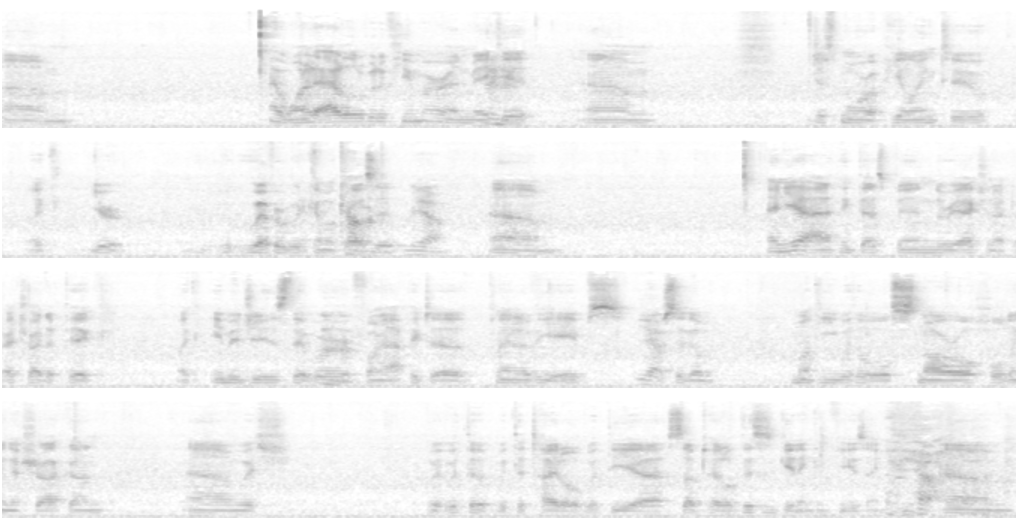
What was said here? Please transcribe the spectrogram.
um, I wanted to add a little bit of humor and make Mhm. it um, just more appealing to like your whoever would come across it. Yeah. Um, and yeah, I think that's been the reaction. I, I tried to pick like images that were Mhm. fun. I picked a Planet of the Apes, Yeah. just like a monkey with a little snarl holding a shotgun, um, which with, with the with the title with the uh, subtitle, this is getting confusing. Yeah. Um,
